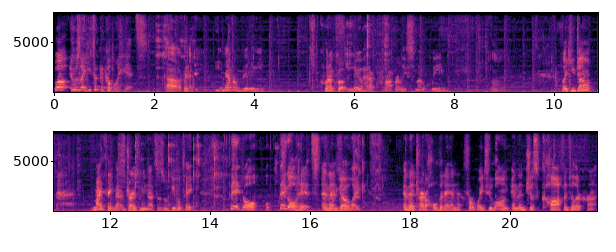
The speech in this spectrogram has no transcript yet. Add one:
Well, it was like he took a couple hits, Oh, but he, he never really, quote unquote, knew how to properly smoke weed. Hmm. Like you don't. My thing that drives me nuts is when people take big old, big old hits and then go like, and then try to hold it in for way too long and then just cough until they're crying.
